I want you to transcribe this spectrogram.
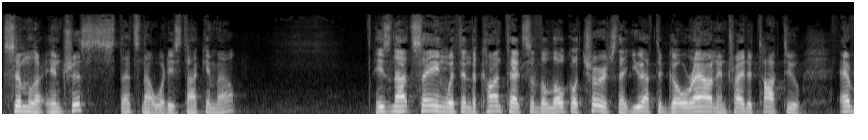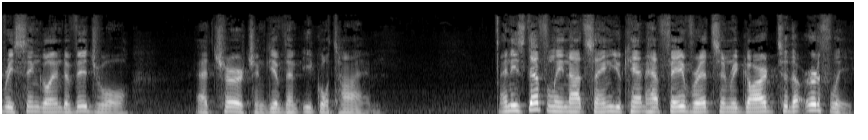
similar interests. That's not what he's talking about. He's not saying within the context of the local church that you have to go around and try to talk to every single individual at church and give them equal time. And he's definitely not saying you can't have favorites in regard to the earthly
